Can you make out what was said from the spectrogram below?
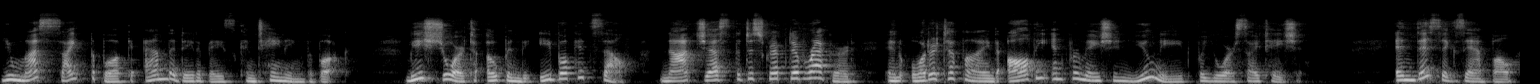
you must cite the book and the database containing the book. Be sure to open the e-book itself, not just the descriptive record, in order to find all the information you need for your citation. In this example,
